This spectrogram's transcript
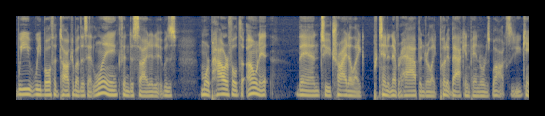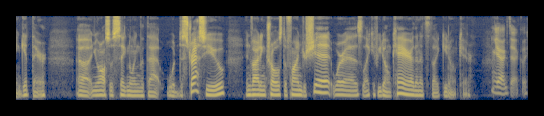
we we both had talked about this at length and decided it was more powerful to own it than to try to like pretend it never happened or like put it back in Pandora's box. You can't get there. Uh, and you're also signaling that that would distress you, inviting trolls to find your shit. Whereas, like, if you don't care, then it's like you don't care. yeah, exactly.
